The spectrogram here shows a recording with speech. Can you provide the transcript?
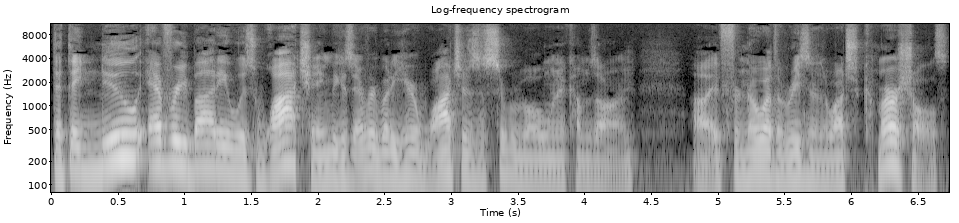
that they knew everybody was watching because everybody here watches the Super Bowl when it comes on, uh, if for no other reason than to watch the commercials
